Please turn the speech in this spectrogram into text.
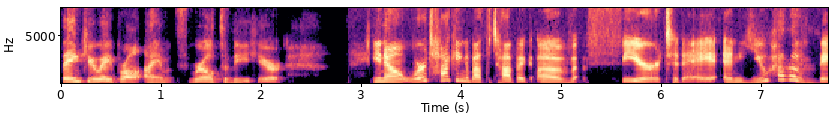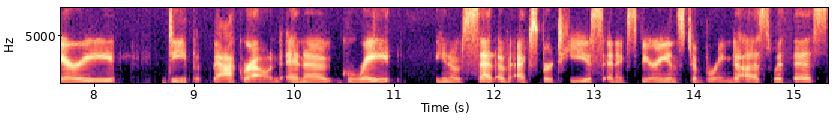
Thank you, April. I am thrilled to be here. You know, we're talking about the topic of fear today, and you have a very deep background and a great you know set of expertise and experience to bring to us with this.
